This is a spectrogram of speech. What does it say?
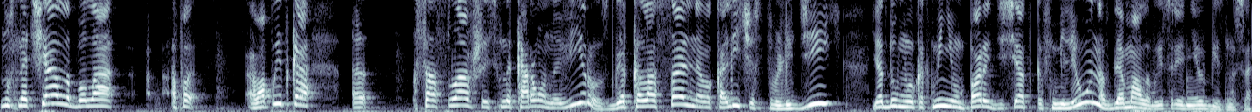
ну, сначала была попытка э, сославшись на коронавирус, для колоссального количества людей, я думаю, как минимум пары десятков миллионов для малого и среднего бизнеса,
